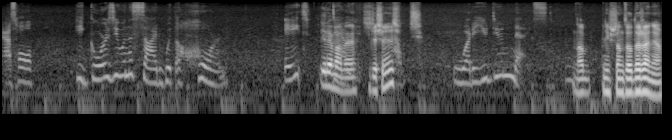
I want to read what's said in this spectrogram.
Asshole. He gores you in the side with a horn. Eight Ile mamy? damage. 10? Ouch. What do you do next? No, niszczące uderzenie.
